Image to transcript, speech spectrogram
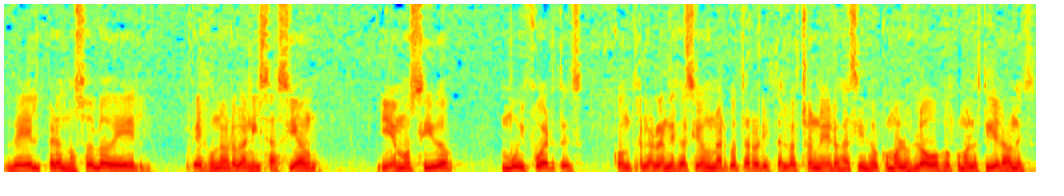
de él, pero no solo de él, es una organización y hemos sido muy fuertes contra la organización narcoterrorista, los choneros, así como los lobos o como los tiguerones.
